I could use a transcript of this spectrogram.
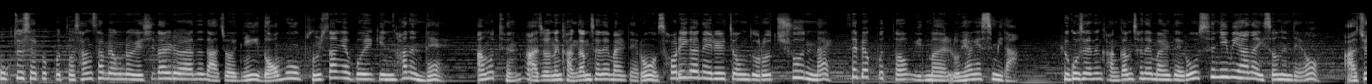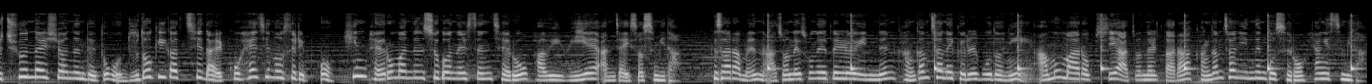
꼭두 새벽부터 상사 명령에 시달려야 하는 아전이 너무 불쌍해 보이긴 하는데 아무튼 아전은 강감찬의 말대로 서리가 내릴 정도로 추운 날 새벽부터 윗마을로 향했습니다. 그곳에는 강감찬의 말대로 스님이 하나 있었는데요. 아주 추운 날씨였는데도 누더기같이 낡고 해진 옷을 입고 흰 배로 만든 수건을 쓴 채로 바위 위에 앉아 있었습니다. 그 사람은 아전의 손에 들려 있는 강감찬의 글을 보더니 아무 말 없이 아전을 따라 강감찬이 있는 곳으로 향했습니다.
